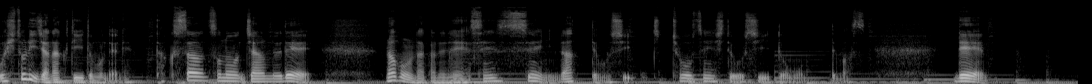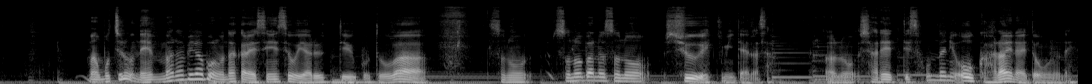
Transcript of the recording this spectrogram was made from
一人じゃなくていいと思うんだよねたくさんそのジャンルでラボの中でね先生になってほしい挑戦してほしいと思ってます。でまあもちろんね学びラボの中で先生をやるっていうことはそのその場のその収益みたいなさあの謝礼ってそんなに多く払えないと思うのね。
